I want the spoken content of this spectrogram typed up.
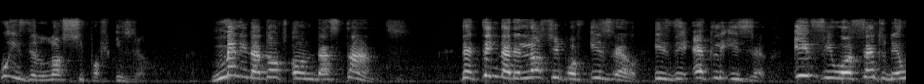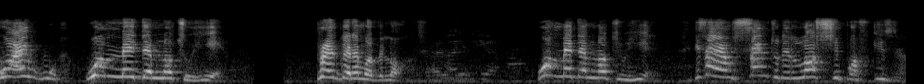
Who is the lost sheep of Israel? Many that don't understand, they think that the lost sheep of Israel is the earthly Israel. If he was sent to the why, what made them not to hear? Praise the name of the Lord. What made them not to hear? He said, I am sent to the lost sheep of Israel.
